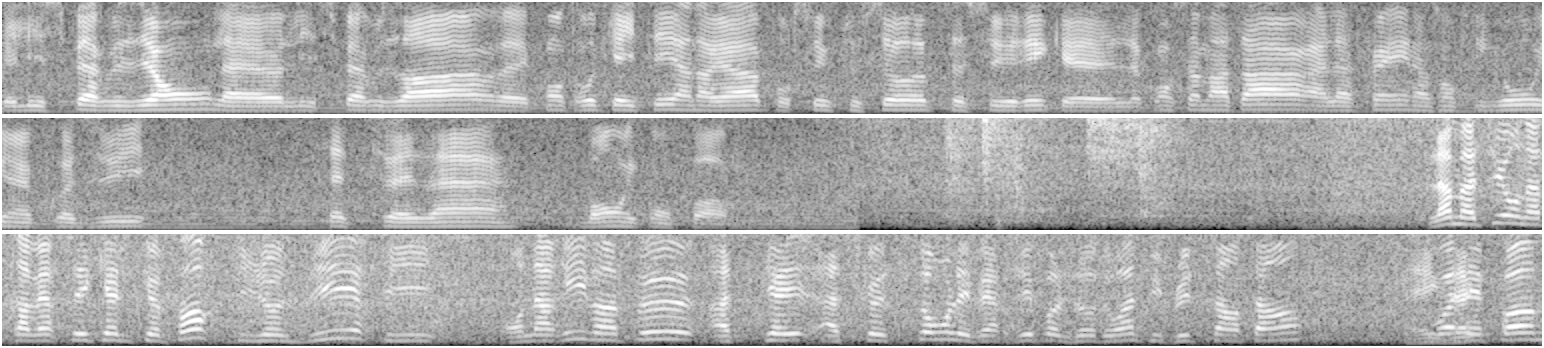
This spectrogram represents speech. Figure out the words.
que les supervisions, la- les superviseurs, le contrôle de qualité en arrière pour suivre tout ça, pour s'assurer que le consommateur, à la fin, dans son frigo, il y a un produit satisfaisant, bon et conforme. Là, Mathieu, on a traversé quelques portes, si j'ose dire, puis on arrive un peu à ce que, à ce que sont les vergers Paul Jodoin depuis plus de 100 ans. Je vois des pommes,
